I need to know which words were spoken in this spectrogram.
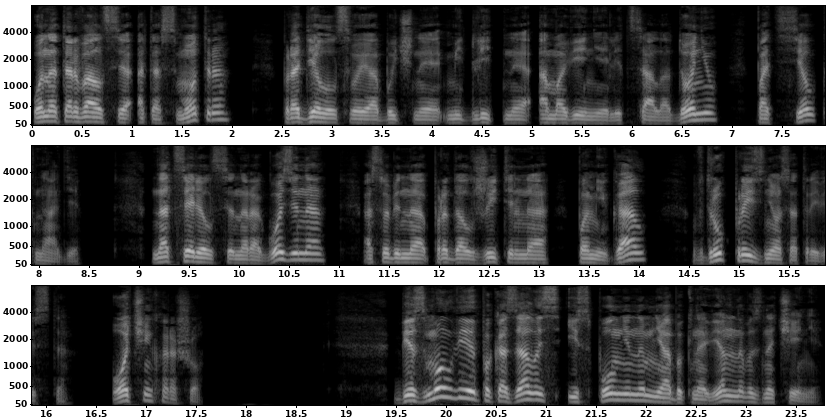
Он оторвался от осмотра, проделал свое обычное медлительное омовение лица ладонью, подсел к Наде. Нацелился на Рогозина, особенно продолжительно помигал, вдруг произнес отрывисто. Очень хорошо. Безмолвие показалось исполненным необыкновенного значения,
